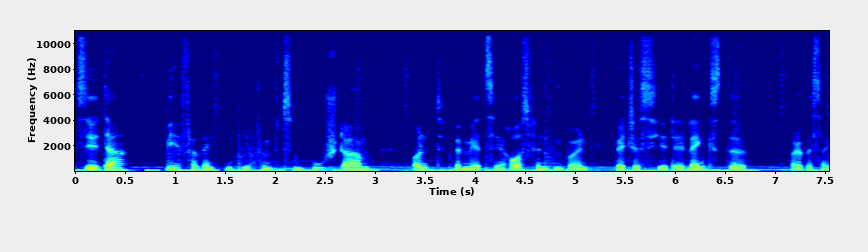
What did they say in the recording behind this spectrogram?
Siehe da, wir verwenden hier 15 Buchstaben und wenn wir jetzt herausfinden wollen, welches hier der längste oder besser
